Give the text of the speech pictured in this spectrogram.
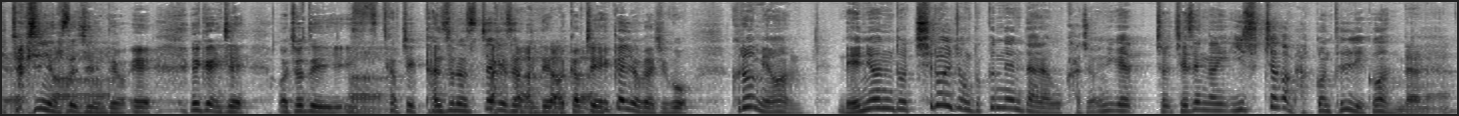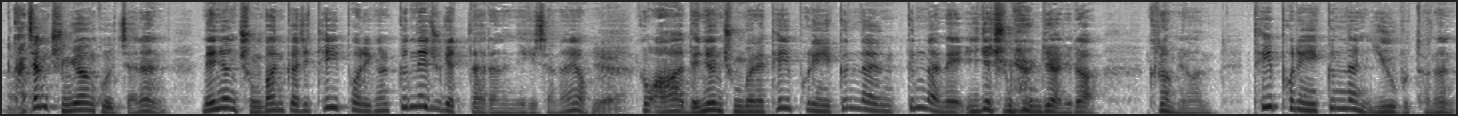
예. 자신이 없어지는데요. 예. 그러니까 이제 어, 저도 아. 갑자기 단순한 숫자 계산인데 어, 갑자기 헷갈려 가지고 그러면 내년도 7월 정도 끝낸다라고 가정 이게 저, 제 생각에 이 숫자가 맞건 틀리건 네네. 가장 중요한 골자는 내년 중반까지 테이퍼링을 끝내 주겠다라는 얘기잖아요. 예. 그럼 아 내년 중반에 테이퍼링이 끝난 끝나네 이게 중요한 게 아니라 그러면 테이퍼링이 끝난 이후부터는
